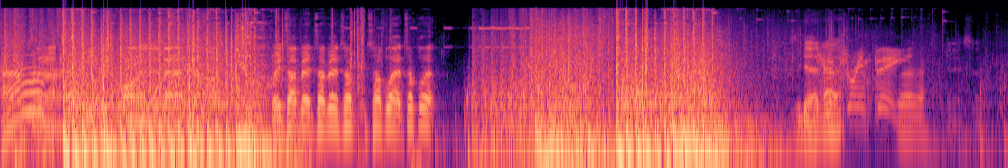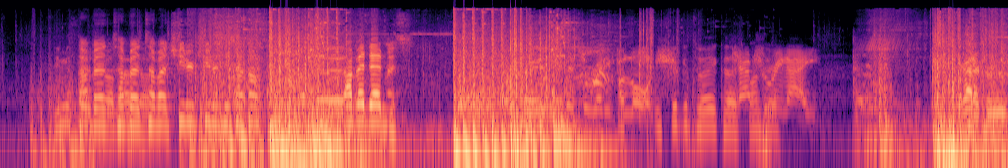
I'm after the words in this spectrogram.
Ah! no. He's just walling his ass. No. Wait, top bed, top bed, top, top left, top left. Is he dead yet? Capturing B. Yeah, yeah. Okay, so- Demon Top slayer bed, still top bed, alive, top bed. Cheater, cheater. He's half health. Top bed dead. Nice. Missile ready for though. I'm launch. sticking to A because I spawned Capturing here. A. I got a cruise.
